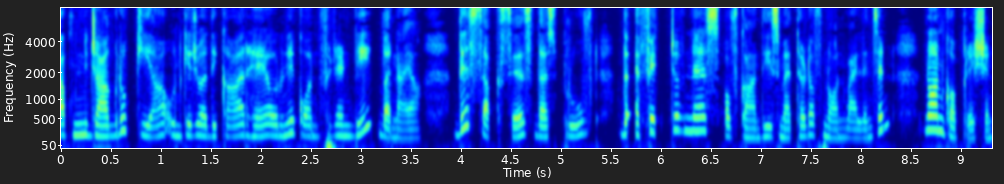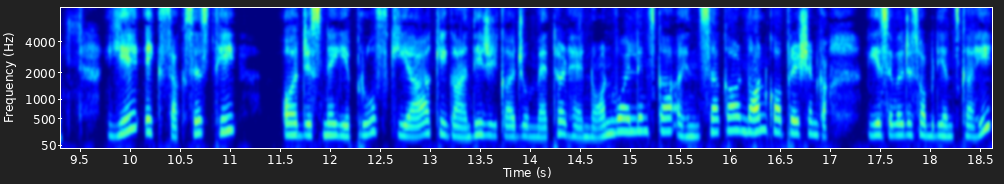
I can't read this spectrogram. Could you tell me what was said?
अपने जागरूक किया, उनके जो अधिकार है और उन्हें कॉन्फिडेंट भी बनाया। This success thus proved the effectiveness of Gandhi's method of non violence and non cooperation ये एक सक्सेस थी और जिसने ये प्रूफ किया कि गांधी जी का जो मेथड है नॉन वायलेंस का, अहिंसा का और नॉन कॉपरेशन का, ये सिविल डिसोबीडियंस का ही,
